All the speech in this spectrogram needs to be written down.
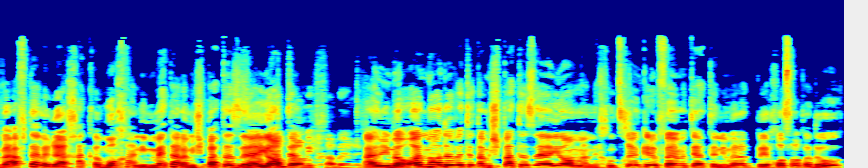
ואהבת לרעך כמוך, אני מתה על המשפט הזה זה היום. זה אני יותר מתחברת. אני מאוד מאוד אוהבת את המשפט הזה היום, אנחנו צריכים כאילו לפעמים, את יודעת, אני אומרת בחוסר ודאות,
